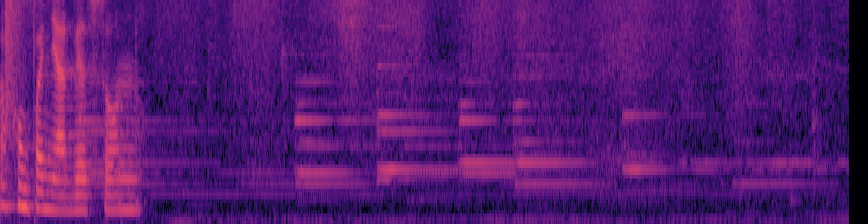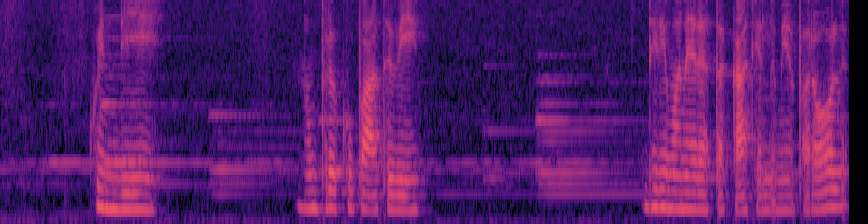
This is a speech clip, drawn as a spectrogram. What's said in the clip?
accompagnarvi al sonno. Quindi non preoccupatevi di rimanere attaccati alle mie parole,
